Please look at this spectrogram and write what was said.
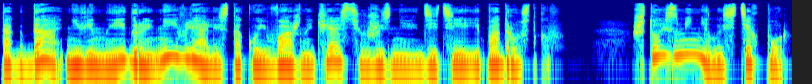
тогда невинные игры не являлись такой важной частью жизни детей и подростков. Что изменилось с тех пор?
